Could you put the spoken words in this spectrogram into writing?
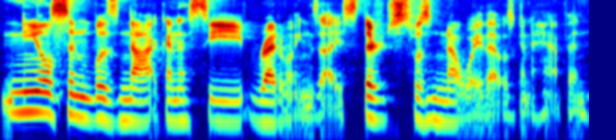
Nielsen was not going to see Red Wings ice. There just was no way that was going to happen.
